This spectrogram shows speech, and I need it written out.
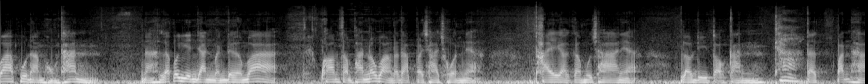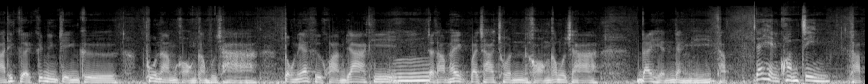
ว่าผู้นำของท่าน นะแล้วก็ยืนยันเหมือนเดิมว่า ความสัมพันธ์ระหว่างระดับประชาชนเนี่ยไทยกับกัมพูชาเนี่ยเราดีต่อกันค่ะแต่ปัญหาที่เกิดขึ้นจริง ๆ คือผู้นำของกัมพูชา ตรงเนี้ยคือความยากที่จะทำให้ประชาชนของกัมพูชาได้เห็นอย่างนี้ครับ ได้เห็นความจริงครับ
